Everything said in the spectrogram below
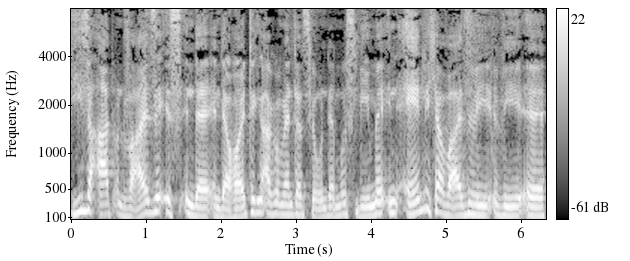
diese Art und Weise ist in der, in der heutigen Argumentation der Muslime in ähnlicher Weise wie, wie äh,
